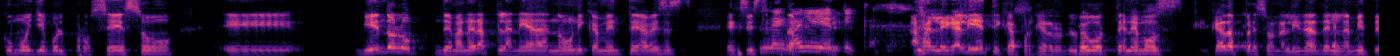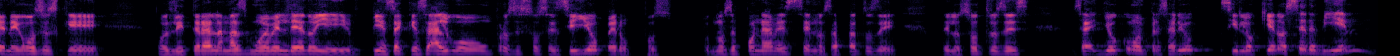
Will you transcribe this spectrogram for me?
cómo llevo el proceso? Eh, viéndolo de manera planeada, no únicamente a veces existe... Legal y ética. legal y ética, porque luego tenemos cada personalidad en el ambiente de negocios que pues literal nada más mueve el dedo y piensa que es algo, un proceso sencillo, pero pues, pues no se pone a veces en los zapatos de, los otros. Es, o sea, yo como empresario, si lo quiero hacer bien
